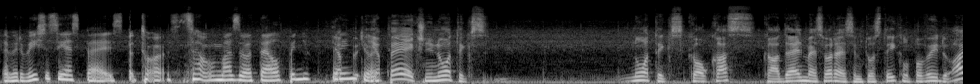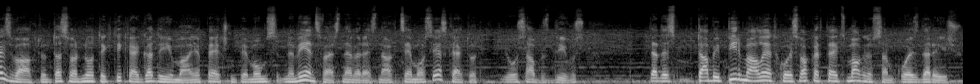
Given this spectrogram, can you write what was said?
Tev ir visas iespējas par to savu mazo telpiņu. Ja, ja pēkšņi notiks, notiks kaut kas, kādēļ mēs varēsim to stiklu pa vidu aizvākt, un tas var notikt tikai gadījumā, ja pēkšņi pie mums neviens vairs nevarēs nākt ciemos, ieskaitot jūs abus divus. Tad es, tā bija pirmā lieta, ko es vakar teicu Magnusam, ko es darīšu.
